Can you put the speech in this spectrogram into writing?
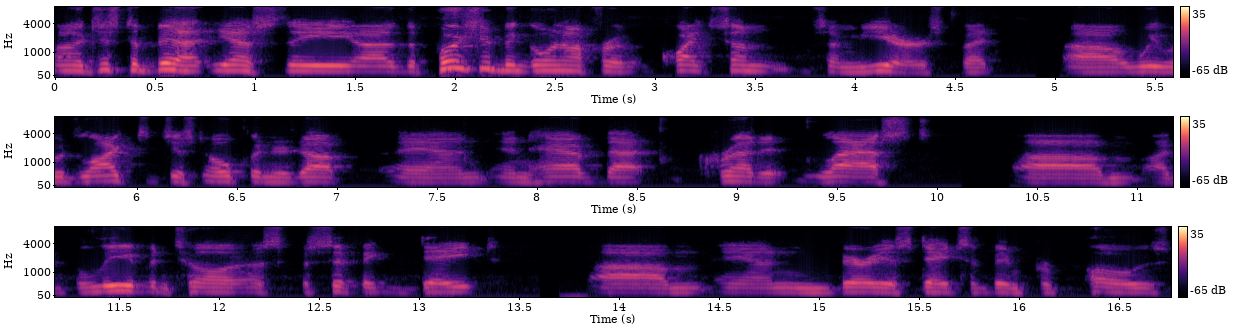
Uh, just a bit, yes. The uh, the push had been going on for quite some some years, but uh, we would like to just open it up and and have that credit last. Um, I believe until a specific date, um, and various dates have been proposed,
